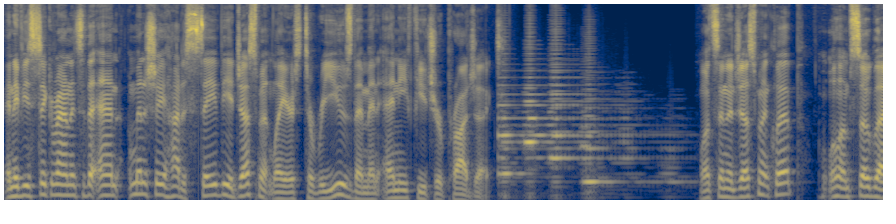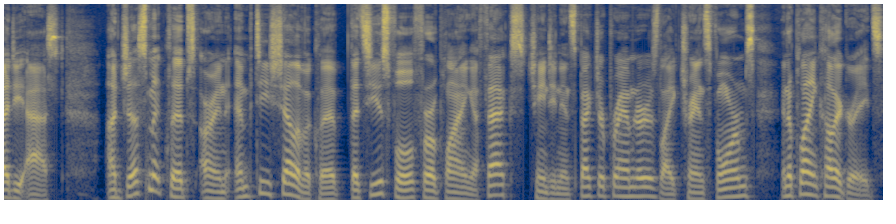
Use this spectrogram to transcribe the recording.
and if you stick around into the end, I'm going to show you how to save the adjustment layers to reuse them in any future project. What's an adjustment clip? Well, I'm so glad you asked. Adjustment clips are an empty shell of a clip that's useful for applying effects, changing inspector parameters like transforms, and applying color grades.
